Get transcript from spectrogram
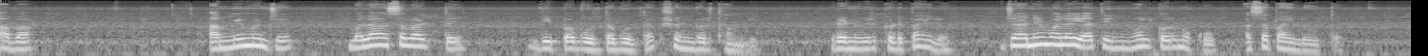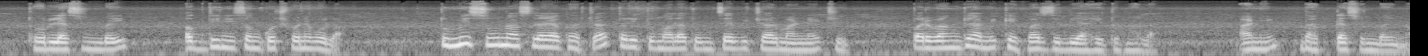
आबा आम्ही म्हणजे मला असं वाटते दीपा बोलता बोलता क्षणभर थांबली. रणवीरकडे पाहिलं ज्याने मला यात इन्व्हॉल्व करू नको असं पाहिलं होतं. थोरल्या सुनबाई अगदी निसंकोचपणे बोला तुम्ही सून असल्या या घरच्या तरी तुम्हाला तुमचे विचार मांडण्याची परवानगी आम्ही केव्हाच दिली आहे तुम्हाला? आणि धाकट्या सुनबाईंना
